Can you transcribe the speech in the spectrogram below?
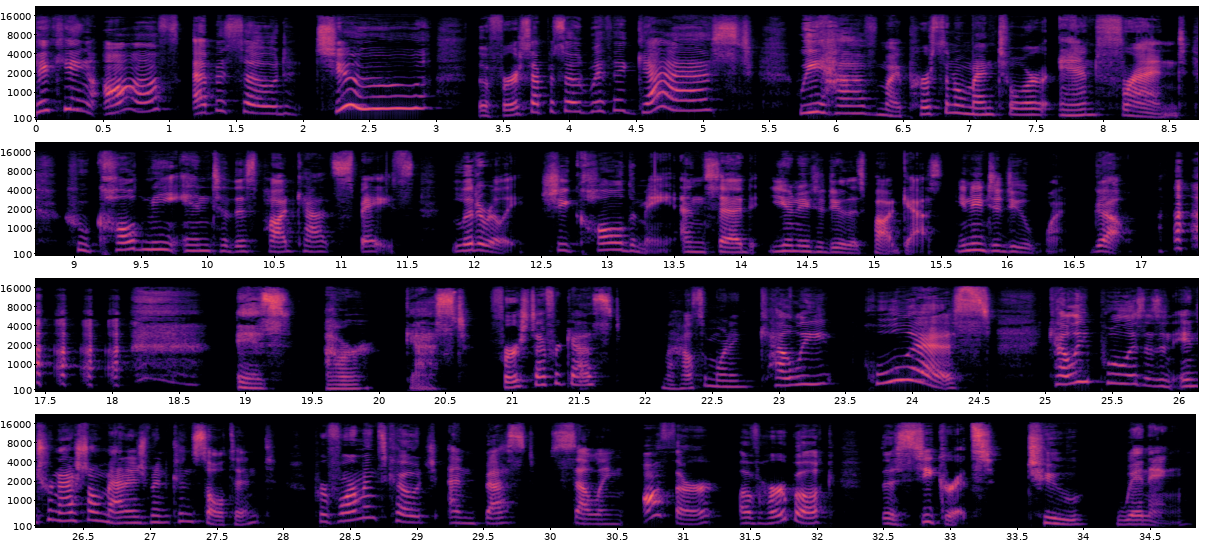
Kicking off episode two, the first episode with a guest, we have my personal mentor and friend who called me into this podcast space. Literally, she called me and said, You need to do this podcast. You need to do one. Go. Is our guest, first ever guest in the House of Mourning, Kelly Poulos. Kelly Poulos is an international management consultant performance coach, and best selling author of her book, The Secrets to Winning.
